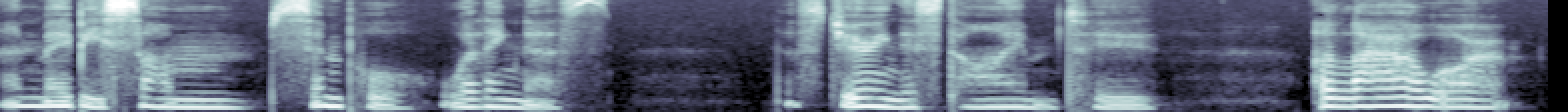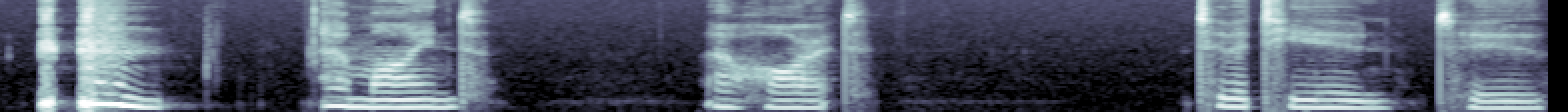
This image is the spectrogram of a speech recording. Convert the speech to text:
And maybe some simple willingness just during this time to allow our our mind, our heart to attune to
